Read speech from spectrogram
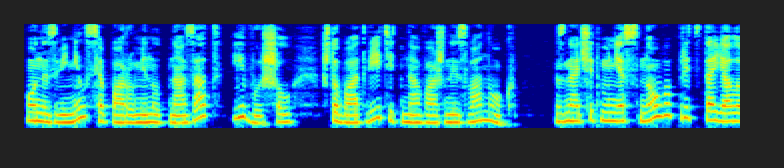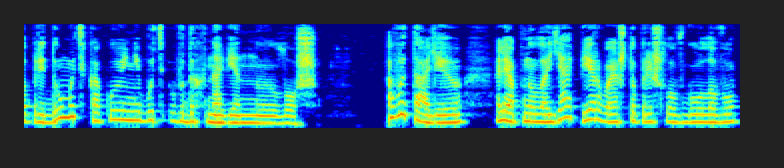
Он извинился пару минут назад и вышел, чтобы ответить на важный звонок. Значит, мне снова предстояло придумать какую-нибудь вдохновенную ложь. «А в Италию», — ляпнула я первое, что пришло в голову.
